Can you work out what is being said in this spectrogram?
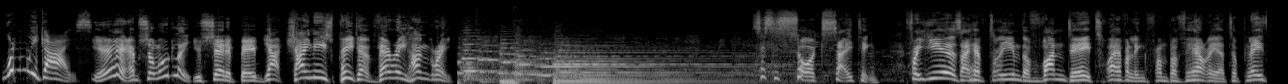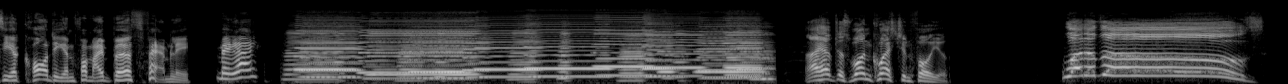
Wouldn't we, guys? Yeah, absolutely. You said it, babe. Yeah, Chinese Peter, very hungry. This is so exciting. For years, I have dreamed of one day traveling from Bavaria to play the accordion for my birth family. May I? I have just one question for you. What are those?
